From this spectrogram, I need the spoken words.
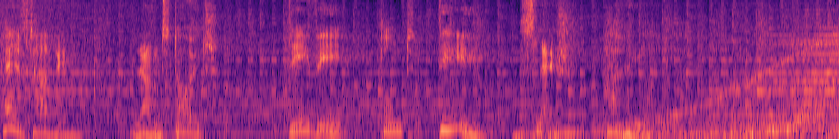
Helft Harry. Lernt Deutsch. dw.de slash Harry.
